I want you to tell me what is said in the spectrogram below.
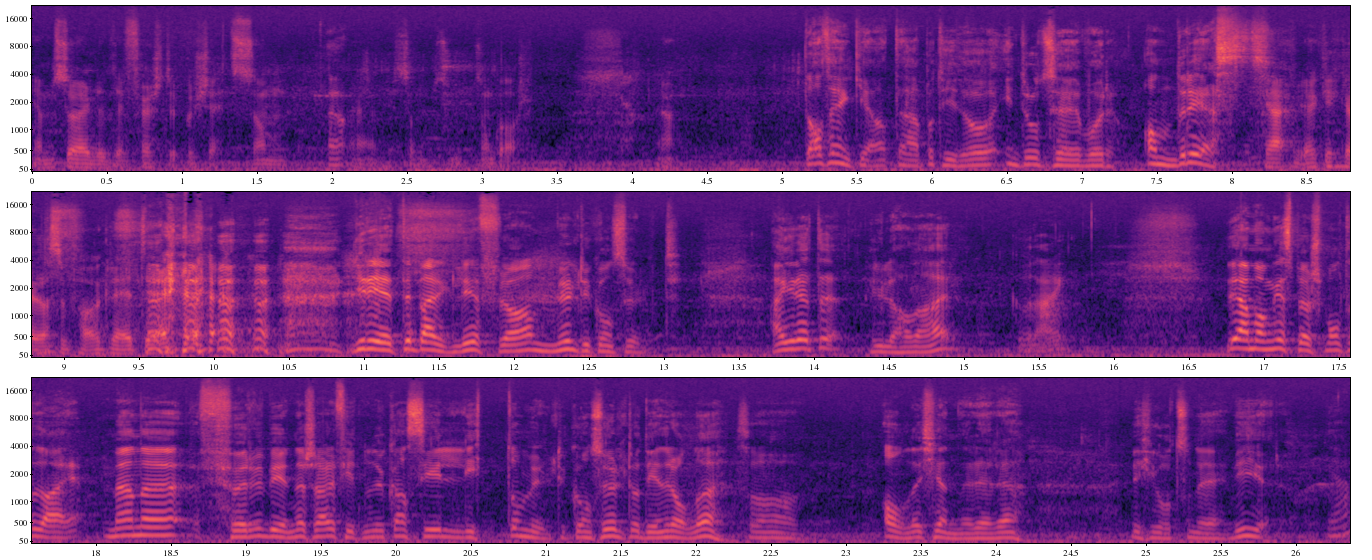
ja, men så er det det første prosjekt som, Ja. eh, som, som, som går. Ja. Da tenker jeg at det er på tide å introdusere vår andre gjest. ja, jeg kikker også på Grete. Grete Bergli fra Multiconsult. Hei, Grete. Hyggelig å ha deg her. God dag. Det er mange spørsmål til deg. Men uh, før vi begynner, så er det fint om du kan si litt om Multiconsult og din rolle. Så alle kjenner dere like godt som det vi gjør. Ja.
